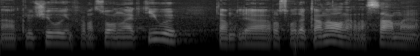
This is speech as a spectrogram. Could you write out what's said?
а, ключевые информационные активы, там для Росводоканала, наверное, самое, а,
